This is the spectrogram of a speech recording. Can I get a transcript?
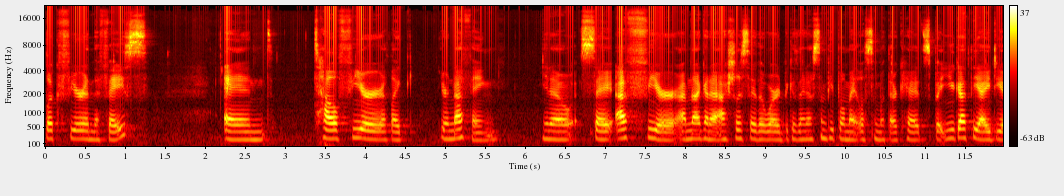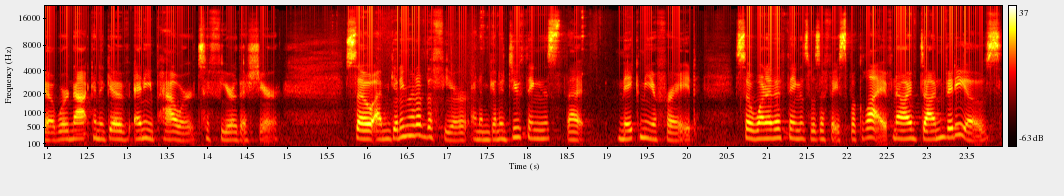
look fear in the face and tell fear, like, you're nothing. You know, say F fear. I'm not going to actually say the word because I know some people might listen with their kids, but you got the idea. We're not going to give any power to fear this year. So I'm getting rid of the fear and I'm going to do things that make me afraid. So one of the things was a Facebook Live. Now I've done videos.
